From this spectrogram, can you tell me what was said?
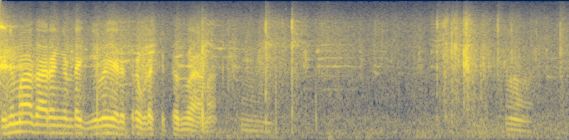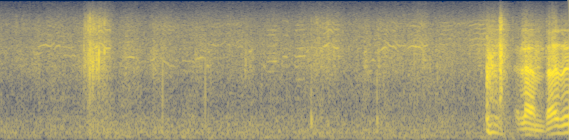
സിനിമാ താരങ്ങളുടെ ജീവചരിത്രം ഇവിടെ കിട്ടുന്നതാണ് ആ. അല്ല എന്താ അത്?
